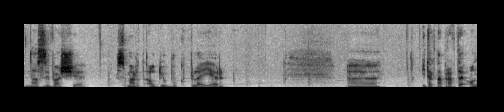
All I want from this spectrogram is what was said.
nazywa się Smart Audiobook Player. E, I tak naprawdę on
